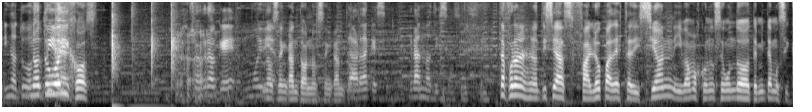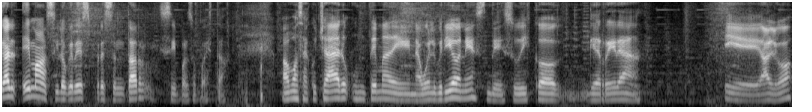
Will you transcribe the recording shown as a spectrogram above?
y no tuvo no su tuvo pibe. hijos. Yo creo que muy bien. Nos encantó, nos encantó. La verdad que sí. Gran noticia. Estas fueron las noticias falopa de esta edición y vamos con un segundo temita musical. Emma, si lo querés presentar. Sí, por supuesto. Vamos a escuchar un tema de Nahuel Briones de su disco Guerrera. eh, algo.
